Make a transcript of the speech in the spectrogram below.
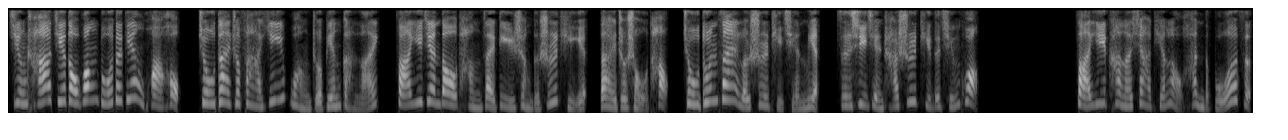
警察接到汪铎的电话后，就带着法医往这边赶来。法医见到躺在地上的尸体，戴着手套，就蹲在了尸体前面，仔细检查尸体的情况。法医看了下田老汉的脖子，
